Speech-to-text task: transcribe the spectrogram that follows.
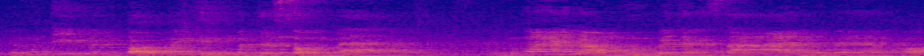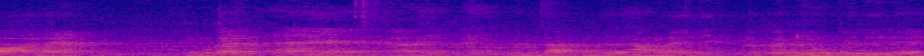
แล้วบางทีมันตกไม่ถึงมันจะส่งแรงเดี๋ยวมันก็ให้เราหมุนไปทางซ้ายหมุนไปทางขวานะเดี๋ยวมันก็ให้เอ่อให้ให้มันจับมันจะทำอะไรเนี่ยแล้วก็ดูไปเรื่อย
